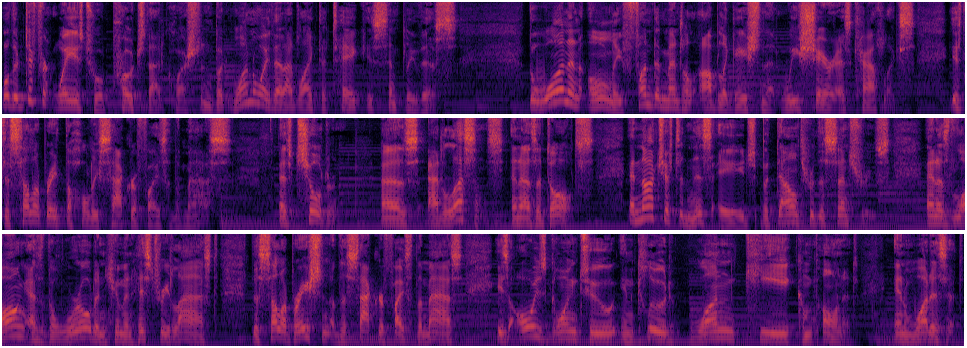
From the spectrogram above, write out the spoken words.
Well, there are different ways to approach that question, but one way that I'd like to take is simply this. The one and only fundamental obligation that we share as Catholics is to celebrate the holy sacrifice of the Mass. As children, as adolescents, and as adults, and not just in this age, but down through the centuries. And as long as the world and human history last, the celebration of the sacrifice of the Mass is always going to include one key component. And what is it?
